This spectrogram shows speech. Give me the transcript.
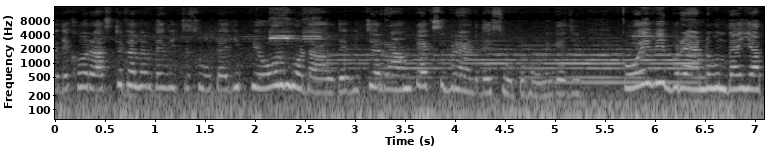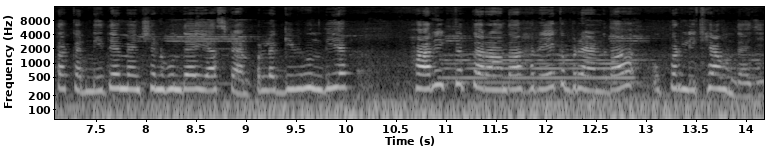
ਇਹ ਦੇਖੋ ਰਸਟ ਕਲਰ ਦੇ ਵਿੱਚ ਸੂਟ ਹੈ ਜੀ ਪਿਓਰ ਮੋਡਲ ਦੇ ਵਿੱਚ ਰਾਮਟੈਕਸ ਬ੍ਰਾਂਡ ਦੇ ਸੂਟ ਹੋਣਗੇ ਜੀ। ਕੋਈ ਵੀ ਬ੍ਰਾਂਡ ਹੁੰਦਾ ਜਾਂ ਤਾਂ ਕੰਨੀ ਤੇ ਮੈਂਸ਼ਨ ਹੁੰਦਾ ਜਾਂ ਸਟੈਂਪ ਲੱਗੀ ਵੀ ਹੁੰਦੀ ਹੈ ਹਰ ਇੱਕ ਤਰ੍ਹਾਂ ਦਾ, ਹਰੇਕ ਬ੍ਰਾਂਡ ਦਾ ਉੱਪਰ ਲਿਖਿਆ ਹੁੰਦਾ ਜੀ।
